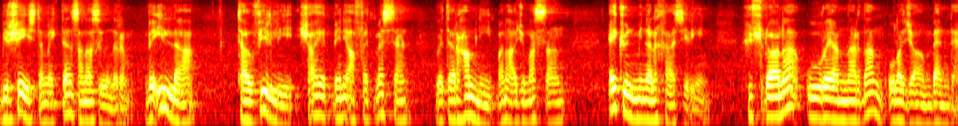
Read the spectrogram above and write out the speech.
bir şey istemekten sana sığınırım. Ve illa tevfirli şayet beni affetmezsen ve terhamni bana acımazsan ekün minel hasirin hüsrana uğrayanlardan olacağım ben de.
